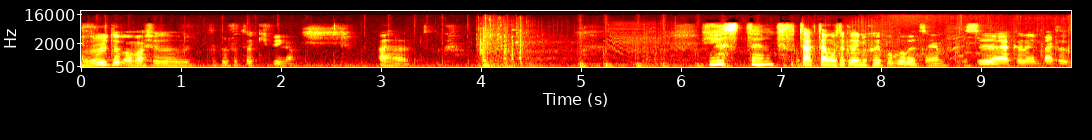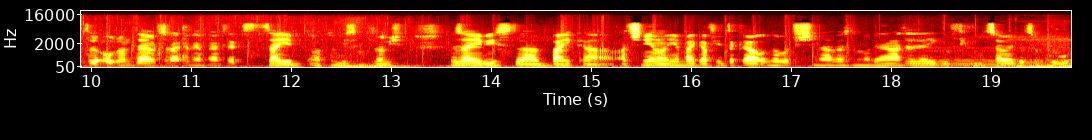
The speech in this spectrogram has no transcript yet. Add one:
Wróć do to, to taki biega. Ale. Jestem. Tak, tam muzyka mi chodzi po głowie, co nie? Z Akademii, który oglądałem, co Akademii Max zajeb... O, to mi chcę zrobić. Zajebista bajka. A czy nie no, nie bajka, film taka nowocześna, nowa generacja jego filmu całego, co był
